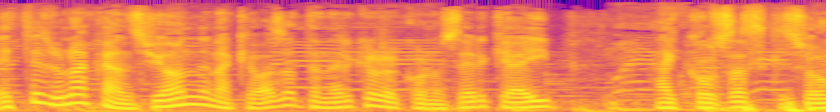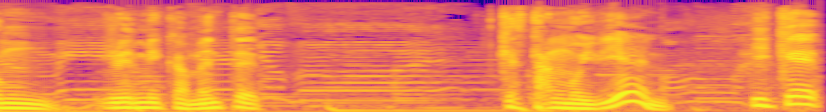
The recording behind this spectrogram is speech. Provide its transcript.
Esta es una canción en la que vas a tener que reconocer que hay, hay cosas que son rítmicamente que están muy bien. Y que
